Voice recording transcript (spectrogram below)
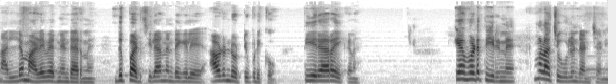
നല്ല മഴ വരണുണ്ടായിരുന്നു. ഇത് പഠിച്ചില്ലാന്നുണ്ടെങ്കിലേ അവിടെ ഉണ്ട് ഒട്ടിപ്പിടിക്കും തീരാറായിക്കണേ. എവിടെ തീരണേ? നിങ്ങൾ ആ ചൂലുണ്ട് കാണിച്ചാണേ.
